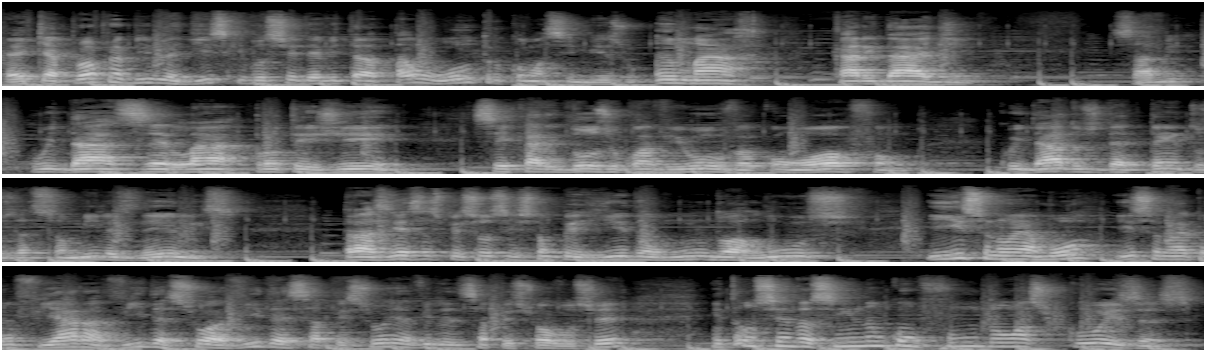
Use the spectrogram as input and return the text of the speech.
é que a própria Bíblia diz que você deve tratar o outro como a si mesmo, amar, caridade, sabe? Cuidar, zelar, proteger, ser caridoso com a viúva, com o órfão, cuidar dos detentos, das famílias deles, trazer essas pessoas que estão perdidas ao mundo à luz E isso não é amor? Isso não é confiar a vida, a sua vida, essa pessoa e a vida dessa pessoa a você? Então, sendo assim, não confundam as coisas,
